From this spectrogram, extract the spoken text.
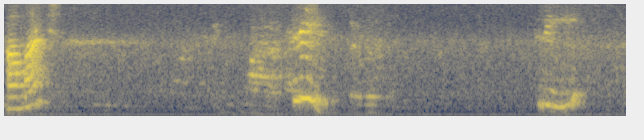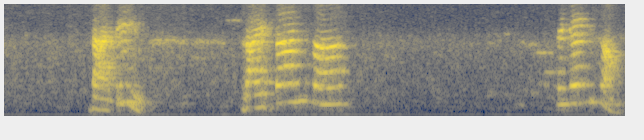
How much? Three. Three. That is right answer. Second sum.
